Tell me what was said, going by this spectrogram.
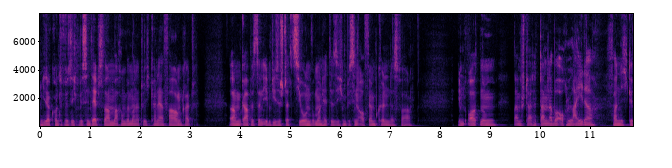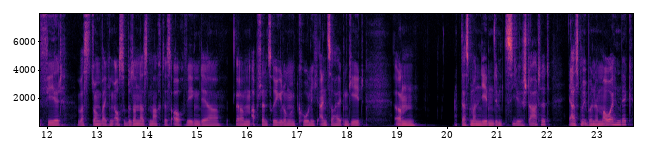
Jeder konnte für sich ein bisschen selbst warm machen, wenn man natürlich keine Erfahrung hat. Ähm, gab es dann eben diese Station, wo man hätte sich ein bisschen aufwärmen können. Das war in Ordnung. Beim Start hat dann aber auch leider, fand ich, gefehlt, was Strong Viking auch so besonders macht, dass auch wegen der ähm, Abstandsregelung und Co. nicht einzuhalten geht, ähm, dass man neben dem Ziel startet, erstmal über eine Mauer hinweg.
